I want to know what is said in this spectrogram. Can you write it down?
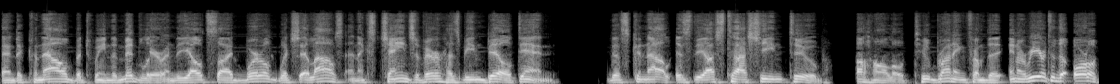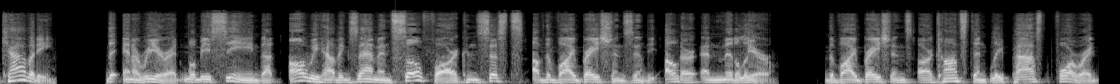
and a canal between the middle ear and the outside world which allows an exchange of air has been built in. This canal is the Eustachian tube, a hollow tube running from the inner ear to the oral cavity. The inner ear it will be seen that all we have examined so far consists of the vibrations in the outer and middle ear. The vibrations are constantly passed forward,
